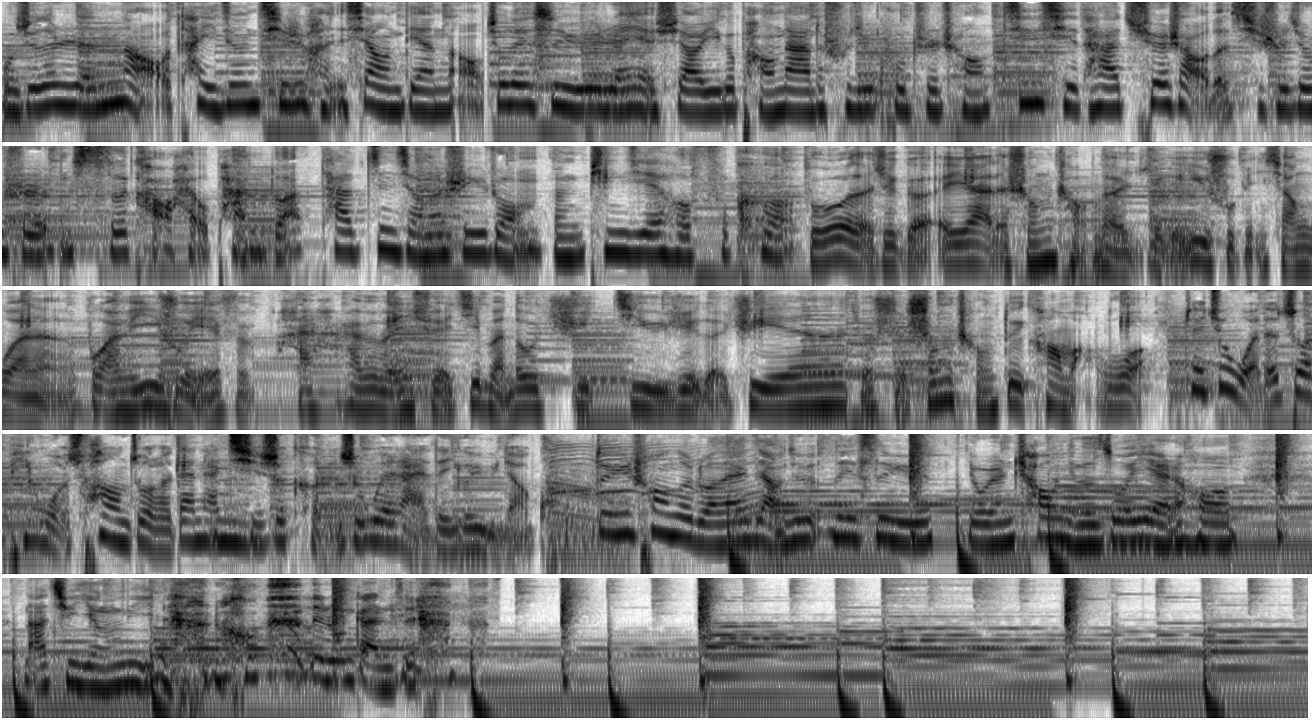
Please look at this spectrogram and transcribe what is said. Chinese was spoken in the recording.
我觉得人脑它已经其实很像电脑，就类似于人也需要一个庞大的数据库支撑。机器它缺少的其实就是思考还有判断，它进行的是一种嗯拼接和复刻。所有的这个 AI 的生成的这个艺术品相关的，不管是艺术也是还还是文学，基本都基基于这个 GAN，就是生成对抗网络。对，就我的作品我创作了，但它其实可能是未来的一个语料库。对于创作者来讲，就类似于有人抄你的作业，然后拿去盈利，然后那种感觉。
